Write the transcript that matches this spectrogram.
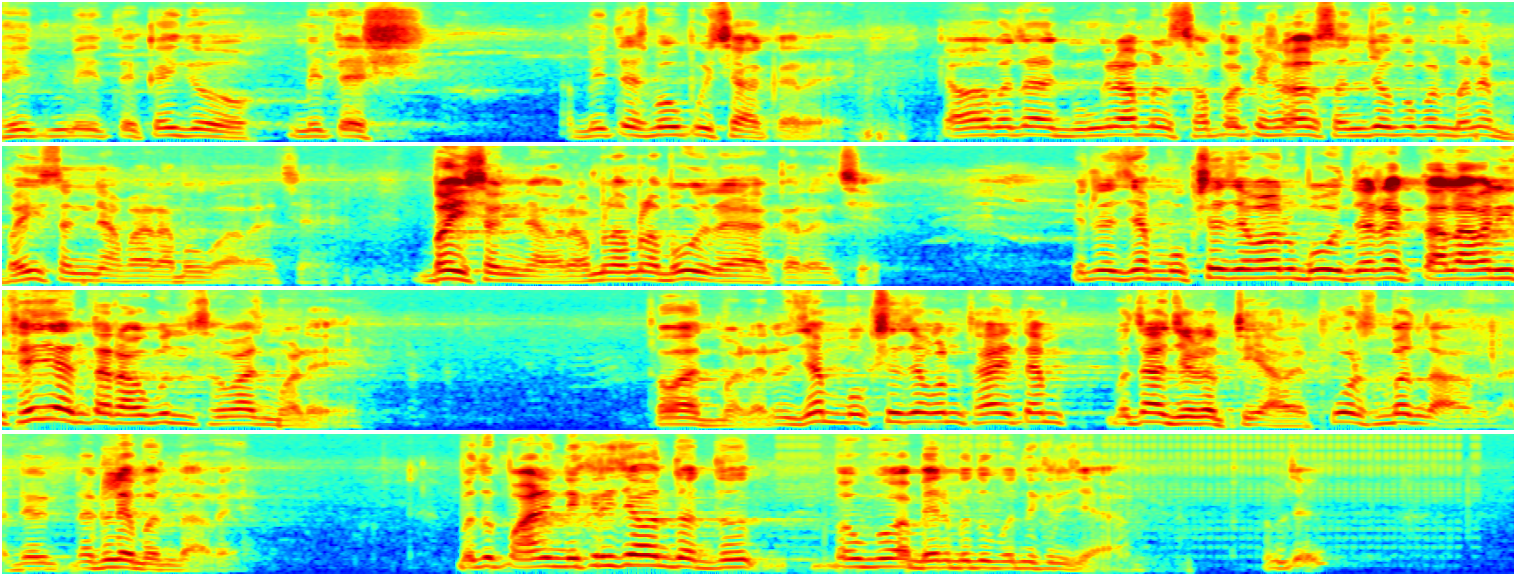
હિત મિત કહી ગયો? મિતેશ. મિતેશ બહુ પૂછ્યા કરે. આવા બધા ગુંગરામાં સફોકેશન સંજોગો પણ મને ભય સંજ્ઞાવાળા બહુ આવે છે. ભય સંજ્ઞાવાળા. હમણાં હમણાં બહુ રહ્યા કરે છે. એટલે જેમ મોક્ષે જવાનું બહુ જરાક તાલાવાલી થઈ જાય ને ત્યારે આવું બધું થવા જ મળે. થવા જ મળે. અને જેમ મોક્ષે જવાનું થાય તેમ બધા ઝડપથી આવે. ફોર્સ બંધ આવે બધા. ડગલે બંધ આવે. બધું પાણી નીકળી જવાનું તો બહુ બેર બધું નીકળી જાય સમજાયું?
